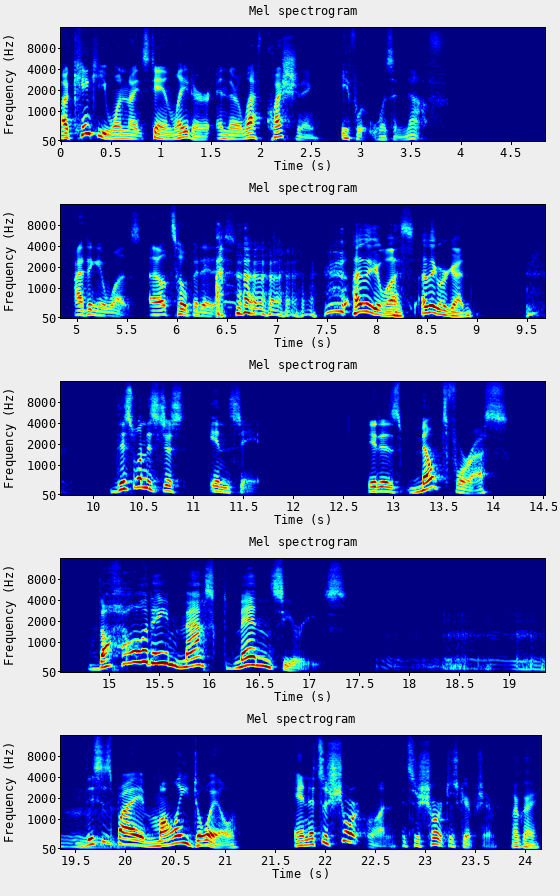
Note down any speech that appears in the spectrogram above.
A kinky one night stand later, and they're left questioning if it was enough. I think it was. Uh, Let's hope it is. I think it was. I think we're good. this one is just insane. It is Melt for Us, the Holiday Masked Men series. This is by Molly Doyle, and it's a short one. It's a short description. okay.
